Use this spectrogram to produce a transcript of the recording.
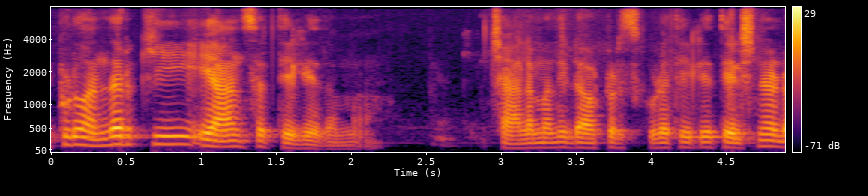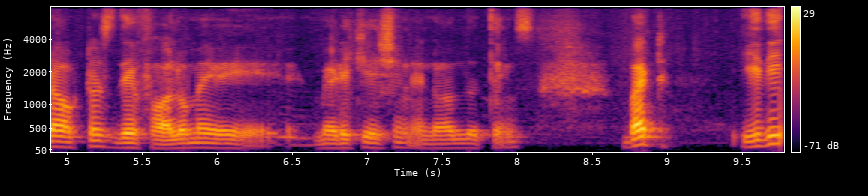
ఇప్పుడు అందరికీ ఈ ఆన్సర్ తెలియదమ్మా. చాలామంది డాక్టర్స్ కూడా తెలియదు. తెలిసిన doctors they follow my medication and all the things. But ఇది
